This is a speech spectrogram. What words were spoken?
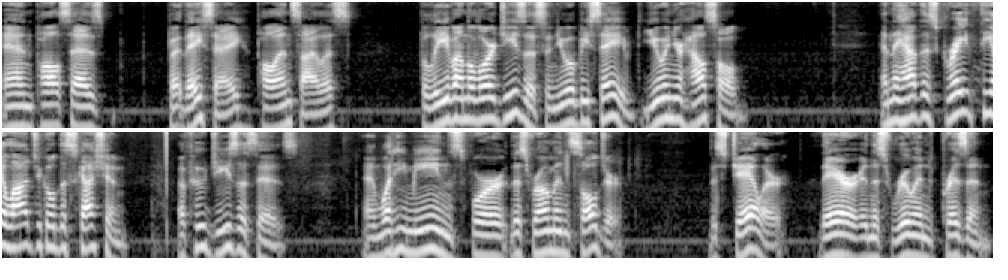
And Paul says, but they say, Paul and Silas, believe on the Lord Jesus and you will be saved, you and your household. And they have this great theological discussion of who Jesus is and what he means for this Roman soldier, this jailer there in this ruined prison.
